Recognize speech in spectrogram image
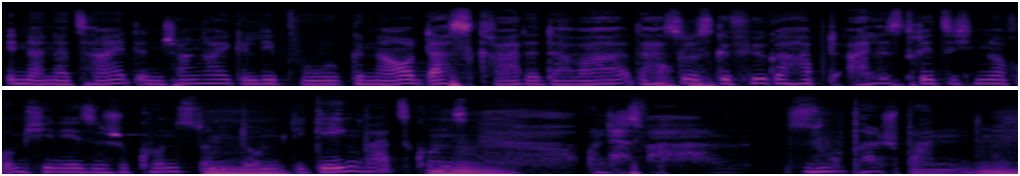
in einer Zeit in Shanghai gelebt, wo genau das gerade da war. Da hast okay. du das Gefühl gehabt, alles dreht sich nur noch um chinesische Kunst und mhm. um die Gegenwartskunst. Mhm. Und das war super spannend. Mhm.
